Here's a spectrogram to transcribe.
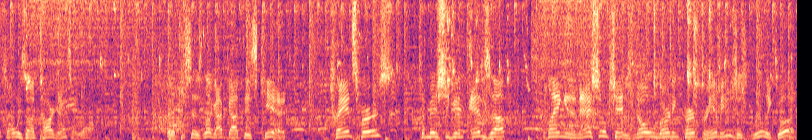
It's always on target. That's a walk. He says, look, I've got this kid. Transfers to Michigan, ends up playing in a national championship. There's no learning curve for him. He was just really good.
